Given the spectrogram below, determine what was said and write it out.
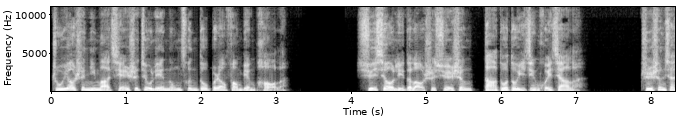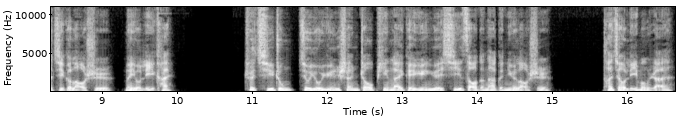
主要是尼玛前世就连农村都不让放鞭炮了。学校里的老师学生大多都已经回家了，只剩下几个老师没有离开。这其中就有云山招聘来给云月洗澡的那个女老师。她叫李梦然，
